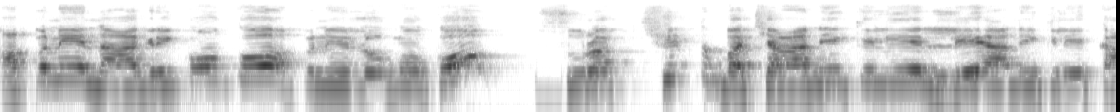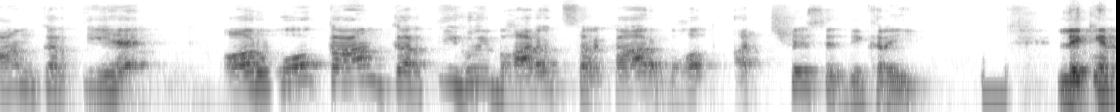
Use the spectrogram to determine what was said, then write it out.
अपने नागरिकों को, अपने लोगों को सुरक्षित बचाने के लिए, ले आने के लिए काम करती है और वो काम करती हुई भारत सरकार बहुत अच्छे से दिख रही लेकिन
